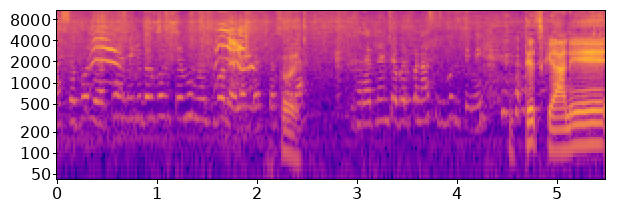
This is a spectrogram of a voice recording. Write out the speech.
असं बोलूया फॅमिली बरोबर बोलते म्हणून बोलायला लागलं होय. घरातल्यांच्या बरोबर पण असंच बोलते मी. तेच की आणि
